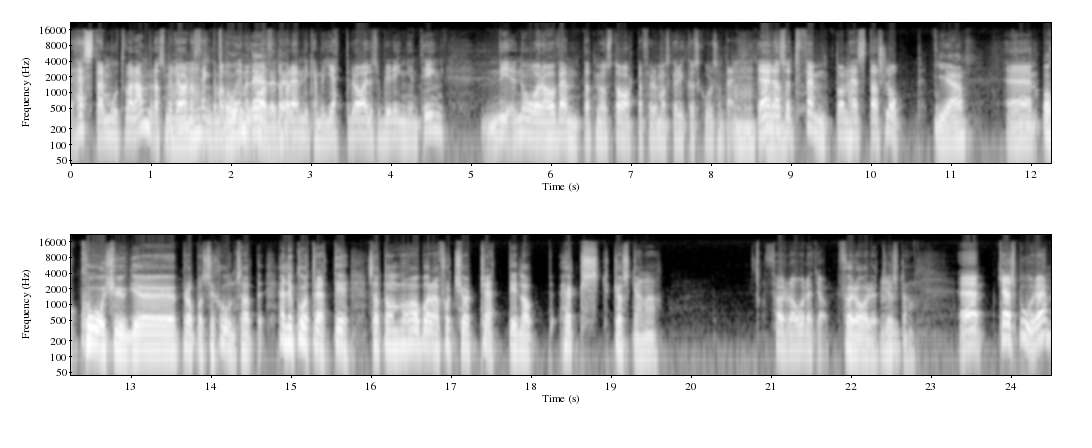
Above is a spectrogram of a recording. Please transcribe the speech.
hästar mot varandra. Som i lördags mm. tänkte man då oh, är barfota på det kan bli jättebra eller så blir det ingenting. Några har väntat med att starta för att man ska rycka skor och sånt där. Mm, det här är mm. alltså ett 15 hästars lopp. Ja. Eh, och K20 proposition, så att, eller K30, så att de har bara fått kört 30 lopp högst, kuskarna. Förra året ja. Förra året, mm. just det. Eh, Cash Bore.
